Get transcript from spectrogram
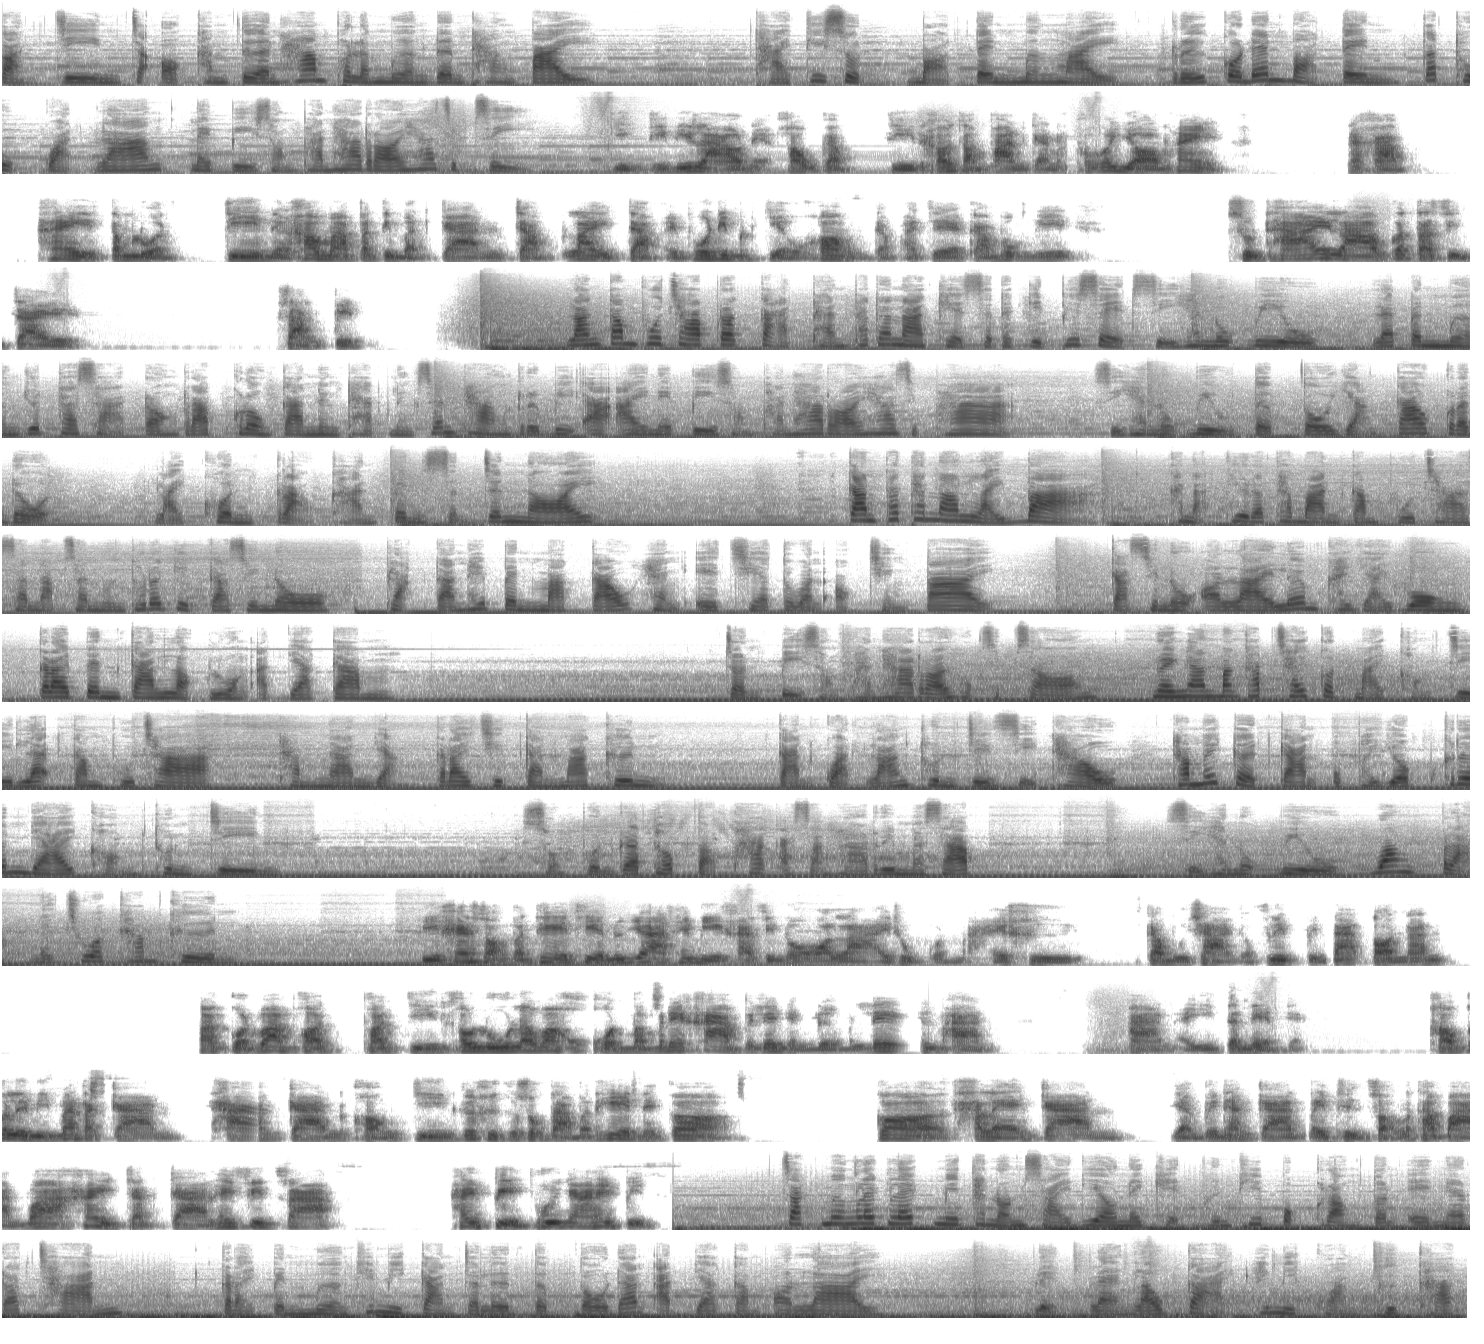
ก่อนจีนจะออกคำเตือนห้ามพลเมืองเดินทางไป ท้ายที่สุดบอร์ดเต็นเมืองใหม่ หรือโกลเด้นบอร์ดเต็นก็ถูกกวาดล้างในปี 2554 จริงทีนี้ลาวเนี่ยเขากับจีนเขาสัมพันธ์กันเขาก็ยอมให้นะครับ ให้ตำรวจจีนเนี่ยเข้ามาปฏิบัติการจับไล่จับไอ้พวกที่มันเกี่ยวข้องกับอาชญากรรมพวกนี้ สุดท้ายลาวก็ตัดสินใจสั่งปิด หลังกัมพูชาประกาศแผนพัฒนาเขตเศรษฐกิจพิเศษสีหนุวิว และเป็นเมืองยุทธศาสตร์รองรับโครงการ1แถบ1เส้นทางหรือ BRI ในปี 2555 สีหนุวิวเติบโตอย่างก้าวกระโดด หลายคนกล่าวขานเป็นสนเจนน้อย การพัฒนาไหลบ่า ขณะที่รัฐบาลกัมพูชาสนับสนุนธุรกิจคาสิโน ผลักดันให้เป็นมาเก๊าแห่งเอเชียตะวันออกเฉียงใต้คาสิโนออนไลน์เริ่มขยายวง กลายเป็นการหลอกลวงอาชญากรรม จนปี 2562 หน่วยงานบังคับใช้กฎหมายของจีนและกัมพูชาทำงานอย่างใกล้ชิดกันมากขึ้น การกวาดล้างทุนจีนสีเทาทำให้เกิดการอพยพเคลื่อนย้ายของทุนจีน ส่งผลกระทบต่อภาคอสังหาริมทรัพย์สีหนุวิวว่างเปล่าในชั่วข้ามคืน มีแค่สองประเทศที่อนุญาตให้มีคาสิโนออนไลน์ถูกกฎหมายคือกัมพูชากับฟิลิปปินส์ตอนนั้น ปรากฏว่าพอพอจีนเขารู้แล้วว่าคนมันไม่ได้ข้ามไปเล่นอย่างเดิมมันเล่นผ่าน ผ่านไออินเทอร์เน็ตเนี่ยเขาก็เลยมีมาตรการทางการของจีนก็คือกระทรวงต่างประเทศเนี่ยก็ก็แถลงการอย่างเป็นทางการไปถึงสองรัฐบาลว่าให้จัดการให้สิ้นซากให้ปิดพูดง่ายให้ปิด จากเมืองเล็กๆ มีถนนสายเดียวในเขตพื้นที่ปกครองตนเองในรัฐชานกลายเป็นเมืองที่มีการเจริญเติบโตด้านอาชญากรรมออนไลน์ เปลี่ยนแปลงเล้าก่ายให้มีความคึกคัก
